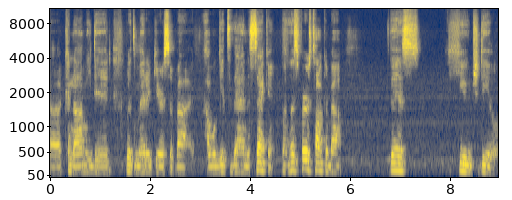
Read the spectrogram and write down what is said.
uh, Konami did with Metal Gear Survive. I will get to that in a second, but let's first talk about this huge deal.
